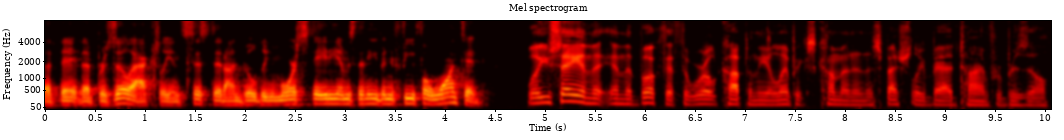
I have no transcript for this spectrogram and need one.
that they, that Brazil actually insisted on building more stadiums than even FIFA wanted. Well, you say in the in the book that the World Cup and the Olympics come at an especially bad time for Brazil.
